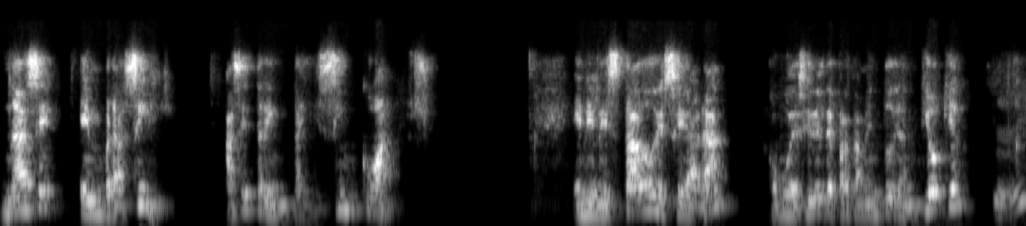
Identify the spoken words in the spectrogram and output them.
Nace en Brasil, hace 35 años. En el estado de Ceará, como decir el departamento de Antioquia, mm.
